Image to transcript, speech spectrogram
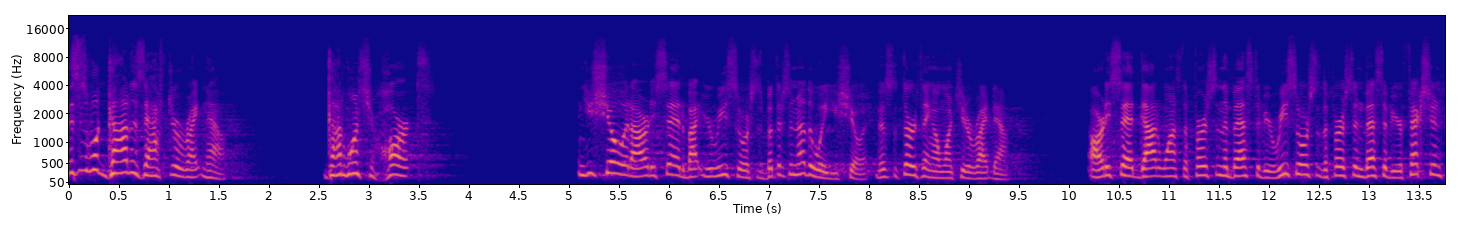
This is what God is after right now. God wants your heart. And you show it, I already said about your resources, but there's another way you show it. That's the third thing I want you to write down. I already said God wants the first and the best of your resources, the first and best of your affection.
